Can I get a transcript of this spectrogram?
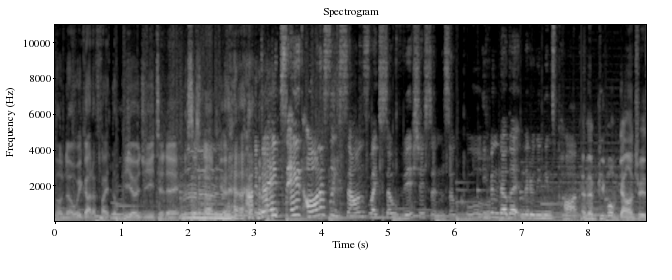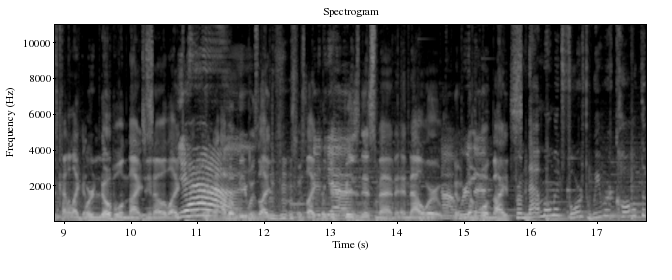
Oh no, we gotta fight the POG today. This is not mm. good. it's it honestly sounds like so vicious and so cool, even though that literally means Pog. And then People of Gallantry is kind of like we're noble knights, you know, like Yeah. MOB was like was like the Yeah. good businessmen, and now we're oh, Nah, you know, we're noble the- knights. From that moment forth, we were called the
